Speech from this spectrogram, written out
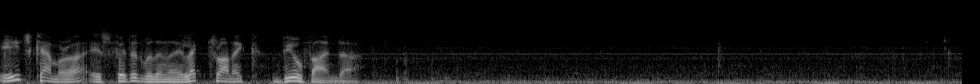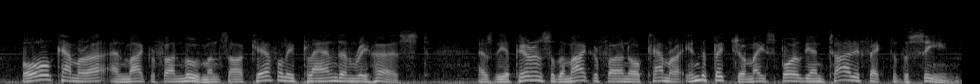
Each camera is fitted with an electronic viewfinder. All camera and microphone movements are carefully planned and rehearsed, as the appearance of the microphone or camera in the picture may spoil the entire effect of the scene.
